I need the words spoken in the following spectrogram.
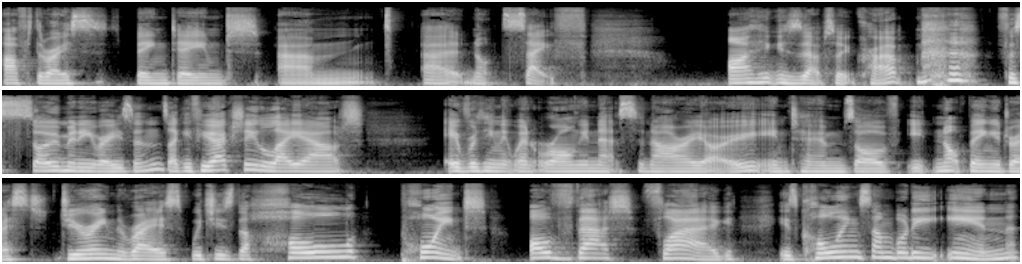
after the race being deemed um, uh, not safe. I think this is absolute crap for so many reasons. Like if you actually lay out everything that went wrong in that scenario in terms of it not being addressed during the race, which is the whole point of that flag, is calling somebody in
